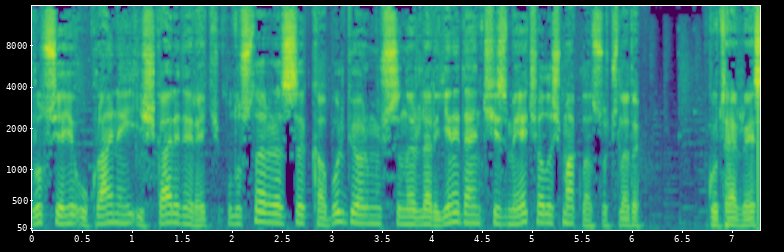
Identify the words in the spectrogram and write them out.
Rusya'yı Ukrayna'yı işgal ederek uluslararası kabul görmüş sınırları yeniden çizmeye çalışmakla suçladı. Guterres,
